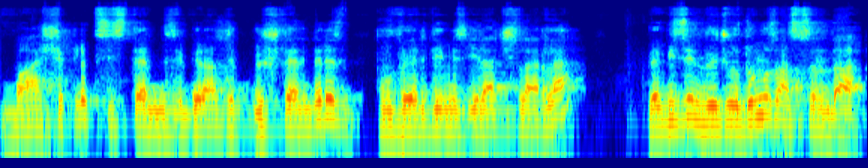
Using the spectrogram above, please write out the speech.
bağışıklık sistemimizi birazcık güçlendiririz bu verdiğimiz ilaçlarla ve bizim vücudumuz aslında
